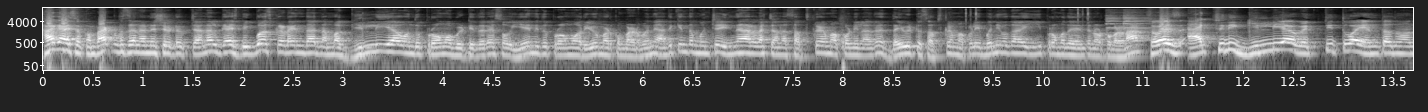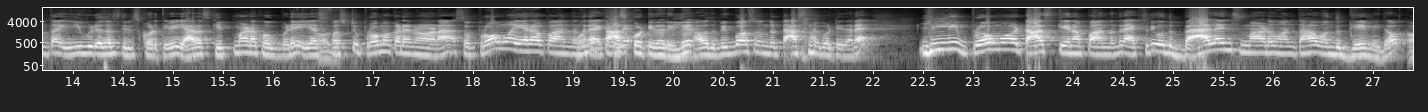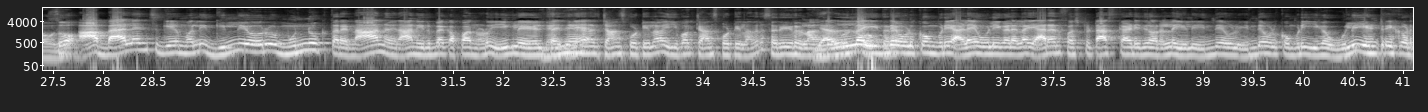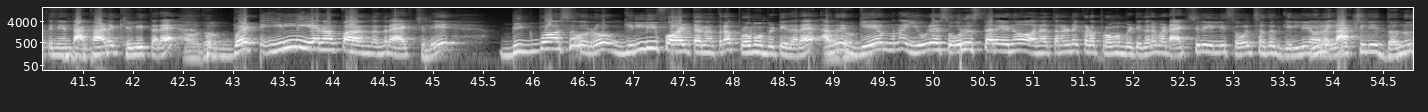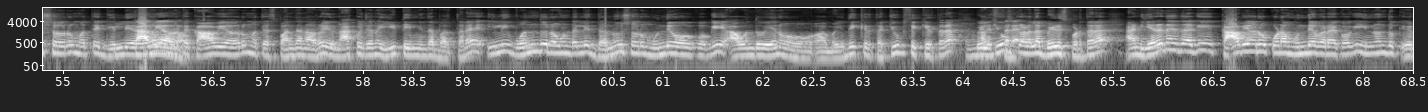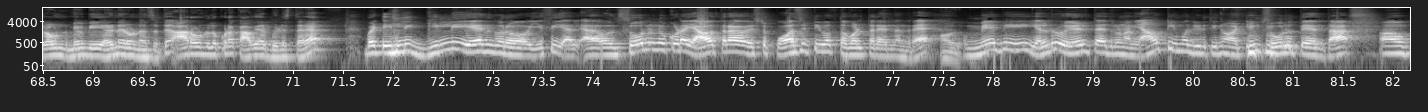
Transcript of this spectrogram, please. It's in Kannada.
Hi guys welcome back to ನನ್ನ YouTube channel guys Bigg Boss ಕಡೆಯಿಂದ ನಮ್ಮ ಗಿಲ್ಲಿಯ ಒಂದು ಪ್ರೋಮೋ ಬಿಟ್ಟಿದ್ದಾರೆ. ಸೊ ಏನಿದು ಪ್ರೋಮೋ ರಿವ್ಯೂ ಮಾಡ್ಕೊಂಡು ಬನ್ನಿ. ಅದಕ್ಕಿಂತ ಮುಂಚೆ ಇನ್ನಾರೆಲ್ಲ ಚಾನಲ್ ಸಬ್ಸ್ಕ್ರೈಬ್ ಮಾಡ್ಕೊಂಡಿಲ್ಲ ಅಂದ್ರೆ ದಯವಿಟ್ಟು ಸಬ್ಸ್ಕ್ರೈಬ್ ಮಾಡ್ಕೊಳ್ಳಿ. ಬನ್ನಿ ಇವಾಗ ಈ ಪ್ರೋಮೋದ ಎಂತ ನೋಡ್ಕೊಳ್ಳೋಣ ಸೊ ಗೈಸ್ ಆಕ್ಚುಲಿ ಗಿಲ್ಲಿಯ ವ್ಯಕ್ತಿತ್ವ ಎಂತದ್ದು ಅಂತ ಈ ವಿಡಿಯೋದಲ್ಲಿ ತಿಳಿಸ್ಕೊಡ್ತೀವಿ. ಯಾರು ಸ್ಕಿಪ್ ಮಾಡಕ್ ಹೋಗ್ಬೇಡಿ. ಎಸ್ ಫಸ್ಟ್ ಪ್ರೋಮೋ ಕಡೆ ನೋಡೋಣ. ಸೊ ಪ್ರೋಮೋ ಏನಪ್ಪಾ ಅಂತಂದ್ರೆ ಟಾಸ್ಕ್ actually- ಕೊಟ್ಟಿದ್ದಾರೆ ಇಲ್ಲಿ. ಹೌದು ಬಿಗ್ ಬಾಸ್ ಒಂದು ಟಾಸ್ಕ್ನ ಕೊಟ್ಟಿದ್ದಾರೆ. ಇಲ್ಲಿ ಪ್ರೋಮೋ ಟಾಸ್ಕ್ ಏನಪ್ಪಾ ಅಂತಂದ್ರೆ ಆಕ್ಚುಲಿ ಒಂದು ಬ್ಯಾಲೆನ್ಸ್ ಮಾಡುವಂತಹ ಒಂದು ಗೇಮ್ ಇದು. ಸೊ ಆ ಬ್ಯಾಲೆನ್ಸ್ ಗೇಮ್ ಅಲ್ಲಿ ಗಿಲ್ಲಿ ಅವರು ಮುನ್ನುಗ್ತಾರೆ. ನಾನು ನಾನು ಇರ್ಬೇಕಪ್ಪ ನೋಡು ಈಗಲೇ ಹೇಳ್ತಾ ಇದ್ದೀನಿ. ಚಾನ್ಸ್ ಕೊಟ್ಟಿಲ್ಲ ಇವಾಗ ಚಾನ್ಸ್ ಕೊಟ್ಟಿಲ್ಲ ಅಂದ್ರೆ ಸರಿ ಇರಲ್ಲ ಎಲ್ಲ ಹಿಂದೆ ಉಳ್ಕೊಂಬಿಡಿ ಹಳೆ ಹುಲಿಗಳೆಲ್ಲ ಯಾರ್ಯಾರು ಫಸ್ಟ್ ಟಾಸ್ಕ್ ಆಡಿದ್ರು ಅವರೆಲ್ಲ ಇಲ್ಲಿ ಹಿಂದೆ ಹಿಂದೆ ಉಳ್ಕೊಂಬಿಡಿ ಈಗ ಹುಲಿ ಎಂಟ್ರಿ ಕೊಡ್ತೀನಿ ಅಂತ ಅಖಾಡಕ್ಕೆ ಇಳಿತಾರೆ. ಬಟ್ ಇಲ್ಲಿ ಏನಪ್ಪಾ ಅಂತಂದ್ರೆ ಆಕ್ಚುಲಿ ಬಿಗ್ ಬಾಸ್ ಅವರು ಗಿಲ್ಲಿ ಫಾಲ್ಟ್ ಅನ್ನೋ ಹತ್ರ ಪ್ರೋಮೋ ಬಿಟ್ಟಿದ್ದಾರೆ. ಅಂದ್ರೆ ಗೇಮ್ನ ಇವರೇ ಸೋಲಿಸ್ತಾರೇನೋ ಅನ್ನೋ ತರ ಕೂಡ ಪ್ರೋಮೋ ಬಿಟ್ಟಿದ್ದಾರೆ. ಬಟ್ ಆಕ್ಚುಲಿ ಇಲ್ಲಿ ಸೋಲ್ಸೋದು ಗಿಲ್ಲಿ ಅವರು ಆಕ್ಚುಲಿ ಧನುಷ್ ಅವರು ಮತ್ತೆ ಗಿಲ್ಲಿ. ಮತ್ತೆ ಕಾವ್ಯ ಅವರು ಮತ್ತೆ ಸ್ಪಂದನ ಅವರು ಇವ್ ನಾಲ್ಕು ಜನ ಈ ಟೀಮ್ ಇಂದ ಬರ್ತಾರೆ. ಇಲ್ಲಿ ಒಂದು ರೌಂಡ್ ಅಲ್ಲಿ ಧನುಷ್ ಅವರು ಮುಂದೆ ಹೋಗಕ್ ಹೋಗಿ ಆ ಒಂದು ಏನು ಇದಕ್ಕಿರ್ತ ಇದಕ್ಕಿರ್ತಾರೆ ಕ್ಯೂಬ್ ಸಿಕ್ಕಿರ್ತಾರೆ. ಕ್ಯೂಬ್ಸ್ ಗಳೆಲ್ಲ ಬೀಳಿಸ್ಬಿಡ್ತಾರೆ. ಅಂಡ್ ಎರಡನೇದಾಗಿ ಕಾವ್ಯ ಅವರು ಕೂಡ ಮುಂದೆ ಬರಕ್ ಹೋಗಿ ಇನ್ನೊಂದು ರೌಂಡ್ ಮೇ ಬಿ ಎರಡನೇ ರೌಂಡ್ ಅನ್ಸುತ್ತೆ. ಆ ರೌಂಡ್ ಕೂಡ ಕಾವ್ಯ ಬೀಳಿಸ್ತಾರೆ. ಬಟ್ ಇಲ್ಲಿ ಗಿಲ್ಲಿ ಏನ್ ಗುರು? ಇಸಿ ಒಂದು ಸೋಲನ್ನು ಕೂಡ ಯಾವ ತರ ಎಷ್ಟು ಪಾಸಿಟಿವ್ ಆಗಿ ತಗೊಳ್ತಾರೆ ಅಂತಂದ್ರೆ ಮೇ ಬಿ ಎಲ್ಲರೂ ಹೇಳ್ತಾ ಇದ್ರು ನಾನು ಯಾವ ಅಲ್ಲಿ ಇಡ್ತೀನೋ ಆ ಟೀಮ್ ಸೋಲುತ್ತೆ ಅಂತ.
